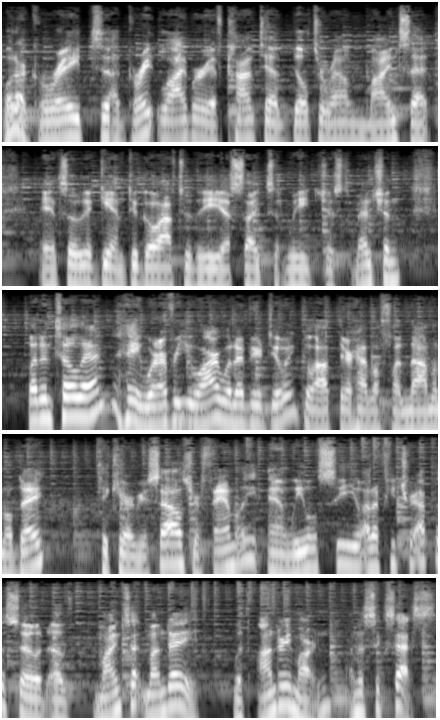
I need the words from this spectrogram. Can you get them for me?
what a great, a great library of content built around mindset. And so, again, do go out to the uh, sites that we just mentioned. But until then, hey, wherever you are, whatever you're doing, go out there, have a phenomenal day. Take care of yourselves, your family, and we will see you on a future episode of Mindset Monday with Andrée Martin on the Success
